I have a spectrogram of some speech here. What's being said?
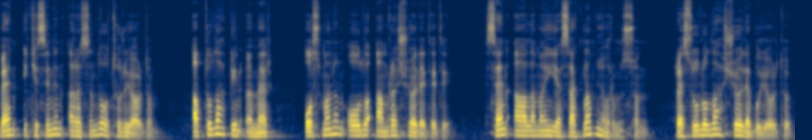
Ben ikisinin arasında oturuyordum. Abdullah bin Ömer, Osman'ın oğlu Amr'a şöyle dedi. Sen ağlamayı yasaklamıyor musun? Resulullah şöyle buyurdu.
